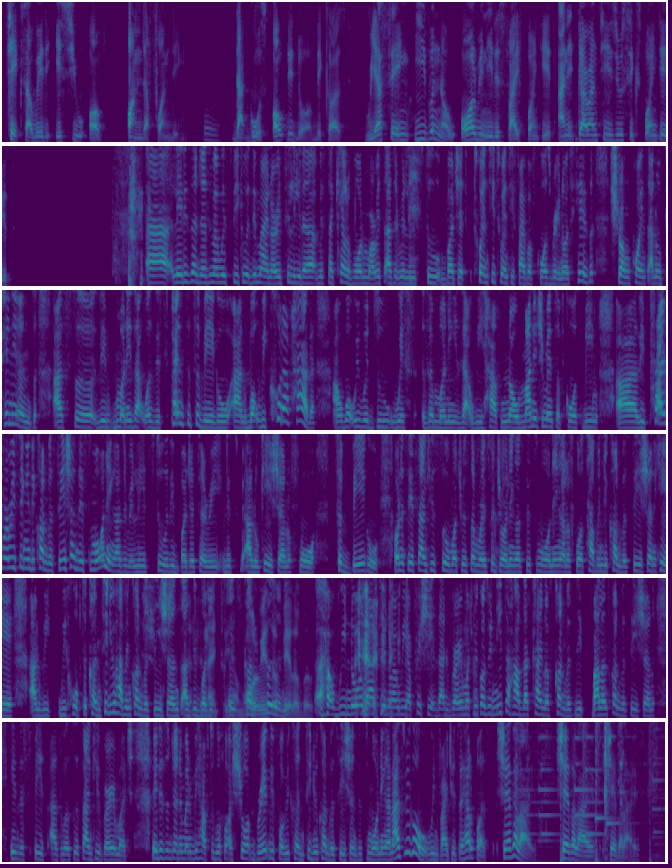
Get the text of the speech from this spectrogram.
takes away the issue of underfunding. Mm. That goes out the door because we are saying even now, all we need is 5.8 and it guarantees you 6.8. Uh, ladies and gentlemen, we're speaking with the minority leader, Mr. Kelvon Morris, as it relates to budget 2025, of course, bringing out his strong points and opinions as to the money that was dispensed to Tobago and what we could have had and what we would do with the money that we have now. Management, of course, being uh, the primary thing in the conversation this morning as it relates to the budgetary allocation for Tobago. I want to say thank you so much, Mr. Morris, for joining us this morning and, of course, having the conversation here. And we, we hope to continue having conversations as the body is I'm concerned. Uh, we know that, you know, we appreciate that very much because we need to have that kind of convers- balanced conversation in the space as well. So thank you very much. Ladies and gentlemen, we have to go for a short break before we continue conversations this morning. And as we go, we invite you to help us. Share the live, share the live, share the live.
